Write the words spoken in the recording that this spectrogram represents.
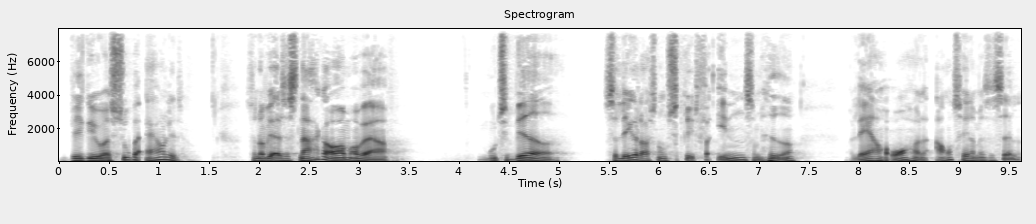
Hvilket jo er super ærgerligt. Så når vi altså snakker om at være motiveret, så ligger der også nogle skridt for inden, som hedder at lære at overholde aftaler med sig selv.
